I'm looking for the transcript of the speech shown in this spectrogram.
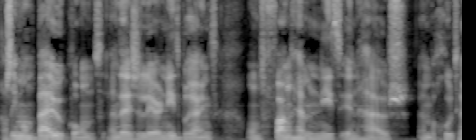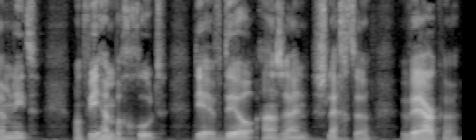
Als iemand bij u komt en deze leer niet brengt, ontvang hem niet in huis en begroet hem niet. Want wie hem begroet, die heeft deel aan zijn slechte werken.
